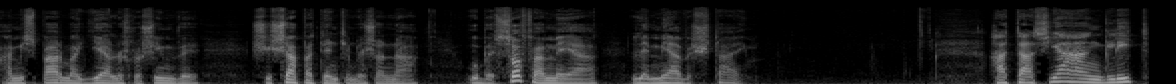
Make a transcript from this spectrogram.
המספר מגיע ל-36 פטנטים לשנה, ובסוף המאה ל-102. התעשייה האנגלית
